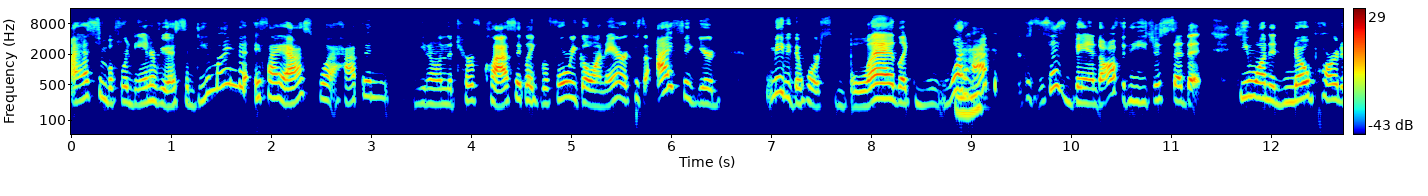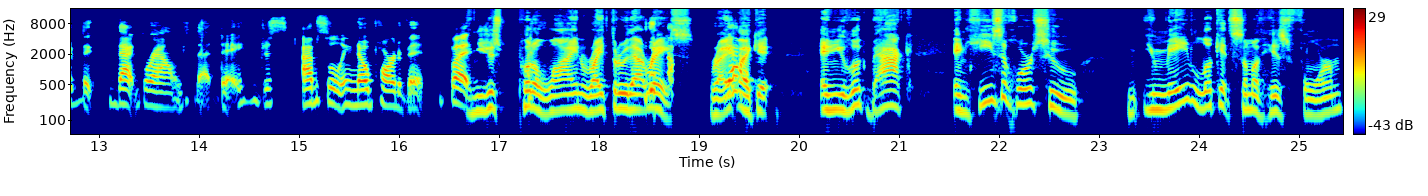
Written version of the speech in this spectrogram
I asked him before the interview, I said, Do you mind if I ask what happened, you know, in the turf classic, like before we go on air? Because I figured maybe the horse bled. Like, what mm-hmm. happened? Because it says banned off, and he just said that he wanted no part of the that ground that day, just absolutely no part of it. But and you just put a line right through that race, yeah. right? Yeah. Like it, and you look back, and he's a horse who you may look at some of his form,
